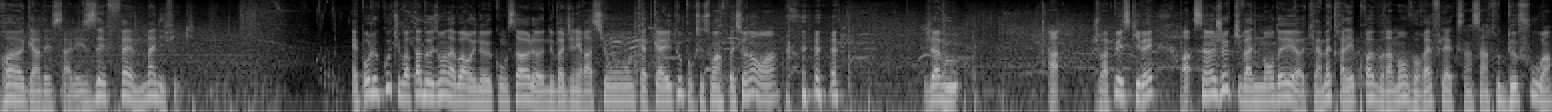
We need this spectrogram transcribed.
Regardez ça, les effets magnifiques. Et pour le coup, tu vois pas besoin d'avoir une console euh, nouvelle génération, 4K et tout pour que ce soit impressionnant, hein. J'avoue. Ah, j'aurais pu esquiver. Ah, c'est un jeu qui va demander, euh, qui va mettre à l'épreuve vraiment vos réflexes. Hein. C'est un truc de fou. Hein.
